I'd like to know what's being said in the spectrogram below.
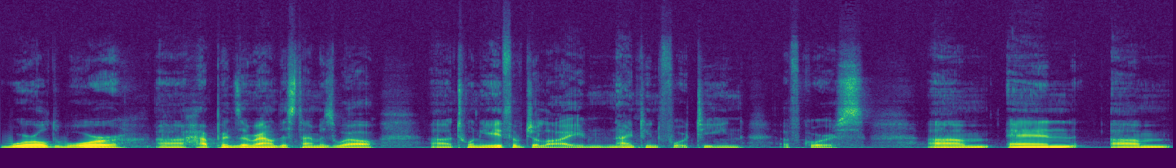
World War uh, happens around this time as well, 28th of July in 1914, of course. Um, and um,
